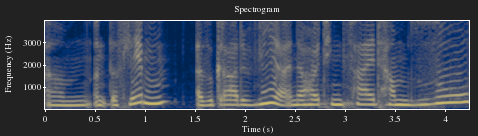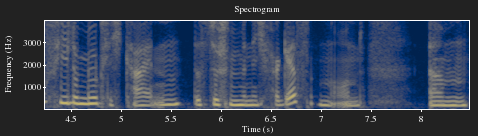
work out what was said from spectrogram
Ähm, und das Leben also gerade wir in der heutigen Zeit haben so viele Möglichkeiten, das dürfen wir nicht vergessen. Und ähm,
